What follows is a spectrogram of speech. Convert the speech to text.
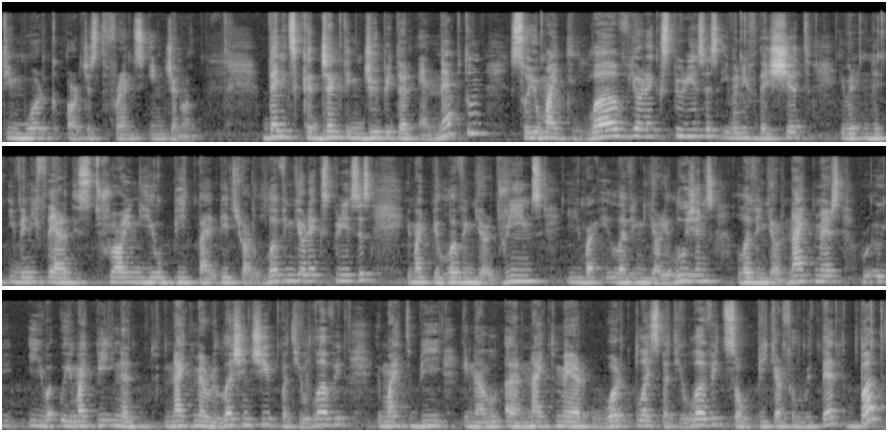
teamwork, or just friends in general then it's conjuncting Jupiter and Neptune, so you might love your experiences even if they shit, even, even if they are destroying you bit by bit, you are loving your experiences, you might be loving your dreams, you might be loving your illusions, loving your nightmares, you, you might be in a nightmare relationship but you love it, you might be in a, a nightmare workplace but you love it, so be careful with that, but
